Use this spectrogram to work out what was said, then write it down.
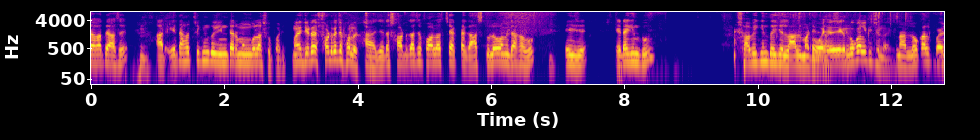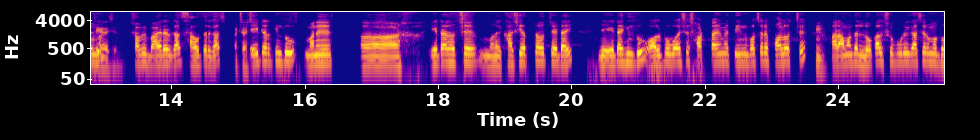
জায়গাতে আছে। আর এটা হচ্ছে কিন্তু ইন্টার মঙ্গলা সুপারি। মানে যেটা শর্ট গাছে ফল হচ্ছে। হ্যাঁ যেটা শর্ট গাছে ফল হচ্ছে একটা গাছ তুলেও আমি দেখাবো। এই যে এটা কিন্তু সবই কিন্তু এই যে লাল মাটির ও, আচ্ছা লোকাল কিছু নয়? না লোকাল এনেছেন সবই বাইরের গাছ সাউথের গাছ। আচ্ছা আচ্ছা। এইটার কিন্তু মানে এটার হচ্ছে মানে খাসিয়াতটা হচ্ছে এটাই যে এটা কিন্তু অল্প বয়সে শর্ট টাইমে তিন বছরে ফল হচ্ছে। আর আমাদের লোকাল সুপুরি গাছের মতো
